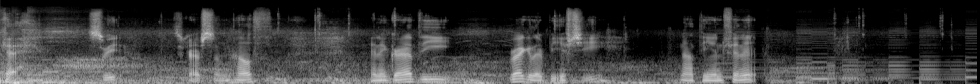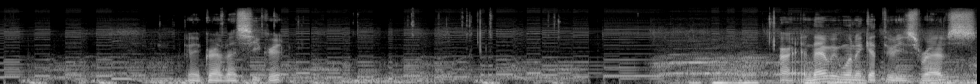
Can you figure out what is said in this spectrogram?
Okay, sweet. Let's grab some health. And I grab the regular BFG, not the infinite. And grab that secret. Alright, and then we want to get through these revs.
